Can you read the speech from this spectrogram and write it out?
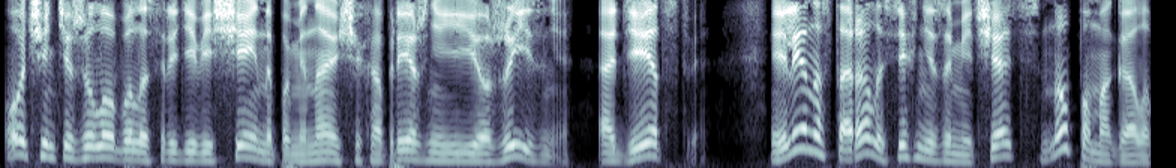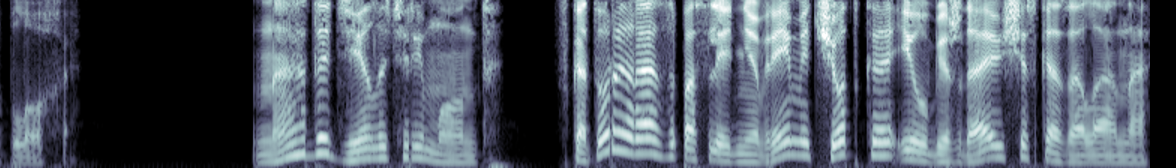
Очень тяжело было среди вещей, напоминающих о прежней ее жизни, о детстве. И Лена старалась их не замечать, но помогала плохо. «Надо делать ремонт», в который раз за последнее время четко и убеждающе сказала она.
